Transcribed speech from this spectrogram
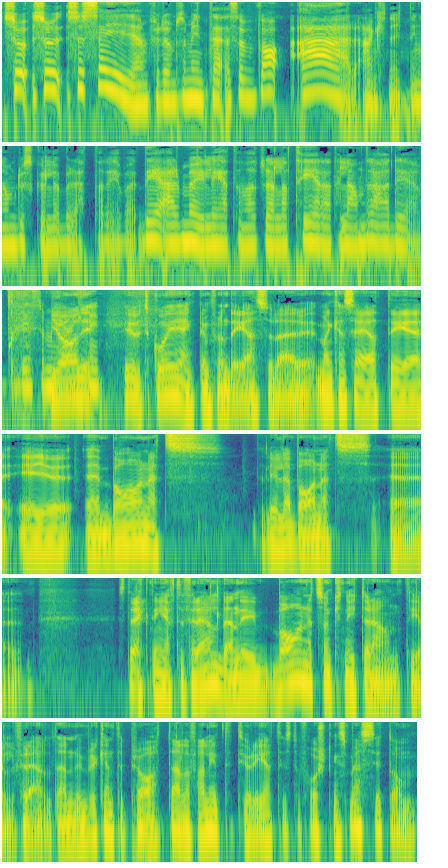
Så, så, så säg igen för de som inte, alltså vad är anknytning om du skulle berätta det? Det är möjligheten att relatera till andra, det, det som är Ja, det anknytning. utgår ju egentligen från det. Sådär. Man kan säga att det är ju eh, barnets, det lilla barnets eh, sträckning efter föräldern. Det är barnet som knyter an till föräldern. Vi brukar inte prata, i alla fall inte teoretiskt och forskningsmässigt, om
